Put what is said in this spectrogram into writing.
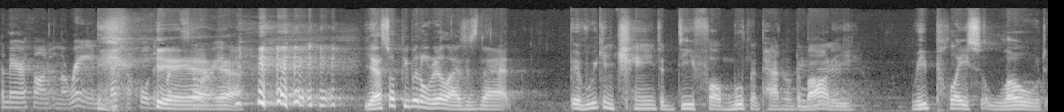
the marathon in the rain. but That's a whole yeah, different yeah, story. yeah. yeah, that's what people don't realize is that if we can change the default movement pattern of the Mm-hmm. body, we place load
